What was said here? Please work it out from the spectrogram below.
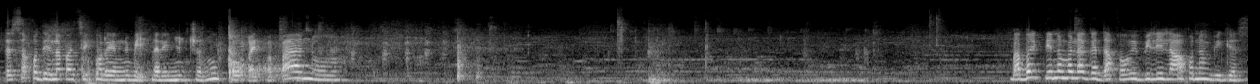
Tapos ako din napansin ko rin, lumiit na rin yung tiyan ko kahit papano. Babalik din naman agad ako. Bibili lang ako ng bigas.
